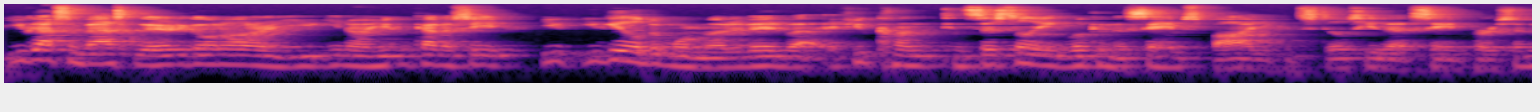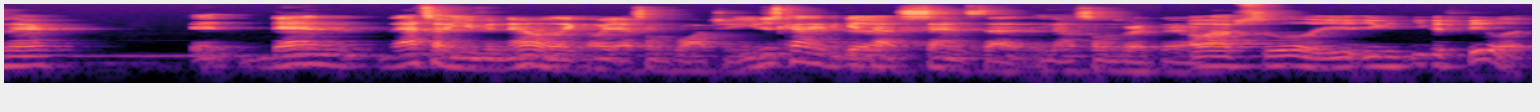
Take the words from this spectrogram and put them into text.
you got some vascularity going on, or you, you know, you can kind of see, you, you get a little bit more motivated. But if you con- consistently look in the same spot, you can still see that same person there. It, then that's how you even know, like, oh yeah, someone's watching. You just kind of get Yeah. that sense that you know someone's right there. Oh, absolutely. You, you, you could feel it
